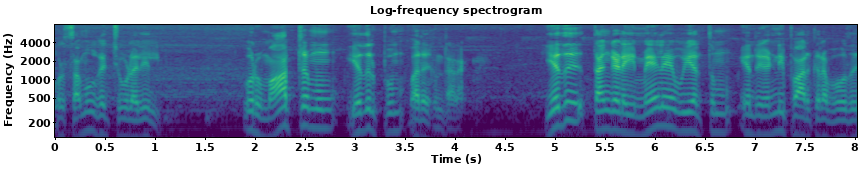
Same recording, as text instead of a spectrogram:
ஒரு சமூக சூழலில் ஒரு மாற்றமும் எதிர்ப்பும் வருகின்றன. எது தங்களை மேலே உயர்த்தும் என்று எண்ணி பார்க்கிற போது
